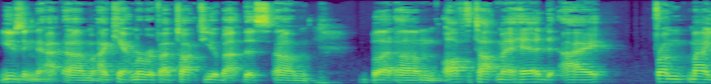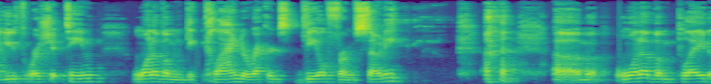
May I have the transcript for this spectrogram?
using that. Um, I can't remember if I've talked to you about this. Um, but um, off the top of my head, I from my youth worship team, one of them declined a records deal from Sony. um, one of them played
